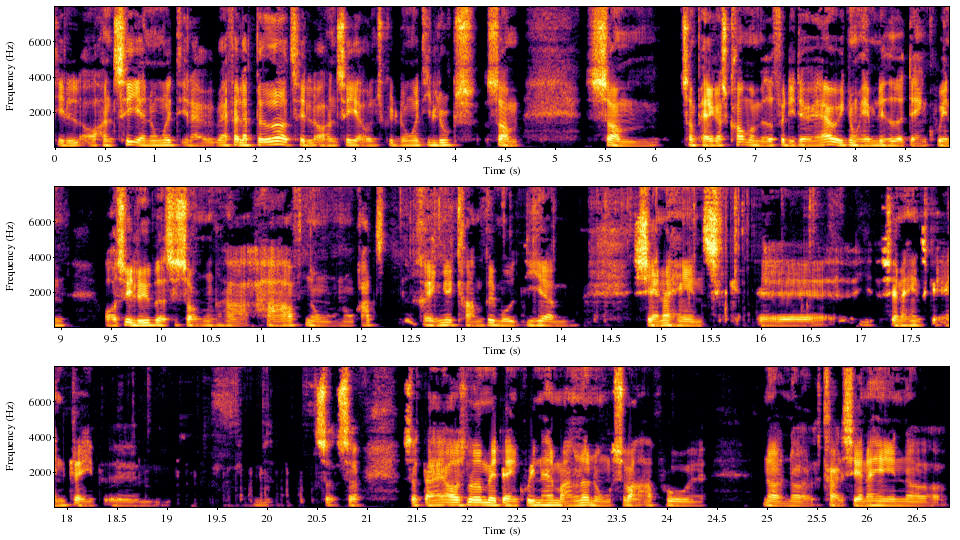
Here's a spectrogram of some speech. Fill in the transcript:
til at håndtere nogle af de, eller i hvert fald er bedre til at håndtere, undskyld, nogle af de looks, som, som, som Packers kommer med, fordi der er jo ikke nogen hemmelighed, at Dan Quinn også i løbet af sæsonen har, har haft nogle, nogle ret ringe kampe mod de her Shanahansk, øh, Shanahanske angreb. Øh, så, så, så der er også noget med, at Dan Quinn han mangler nogle svar på, øh, når, når Carl Shanahan og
